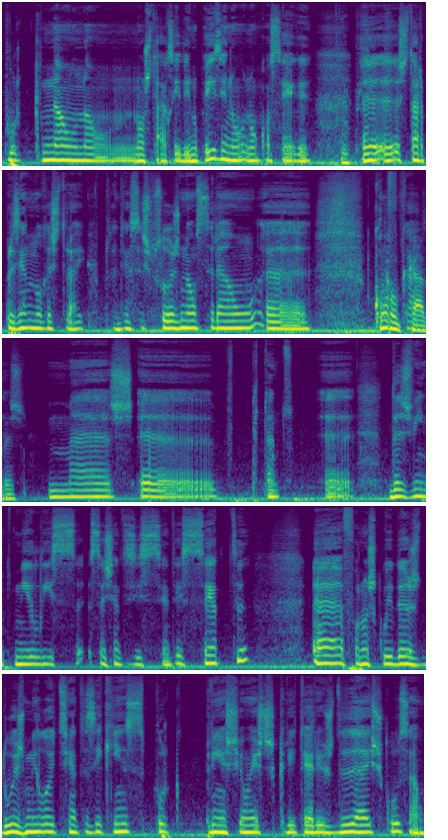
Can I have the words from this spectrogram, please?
porque não, não, não está a residir no país e não, não consegue uh, estar presente no rastreio. Portanto, essas pessoas não serão uh, convocadas. convocadas. Mas, uh, portanto, das 20.667 foram escolhidas 2.815 porque preenchiam estes critérios de exclusão,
